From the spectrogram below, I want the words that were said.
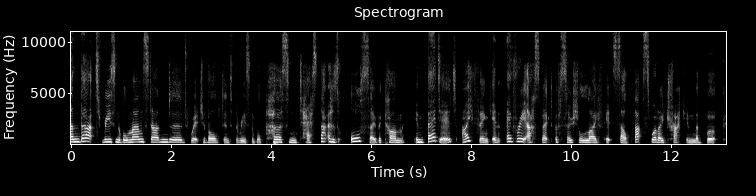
And that reasonable man standard, which evolved into the reasonable person test, that has also become embedded, I think, in every aspect of social life itself. That's what I track in the book.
